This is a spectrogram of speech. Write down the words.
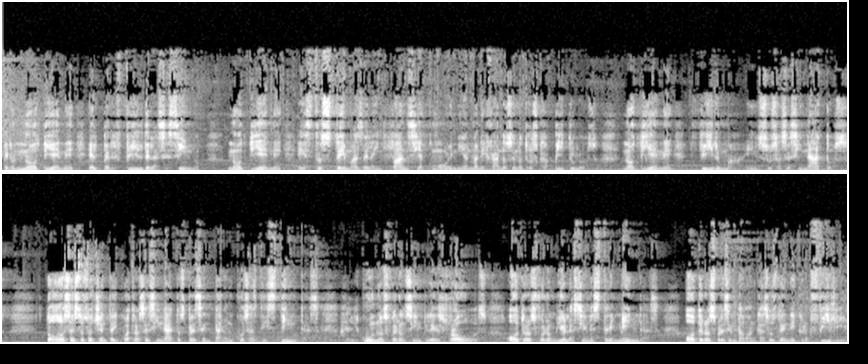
Pero no tiene el perfil del asesino, no tiene estos temas de la infancia como venían manejándose en otros capítulos, no tiene firma en sus asesinatos, todos estos 84 asesinatos presentaron cosas distintas. Algunos fueron simples robos, otros fueron violaciones tremendas, otros presentaban casos de necrofilia.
